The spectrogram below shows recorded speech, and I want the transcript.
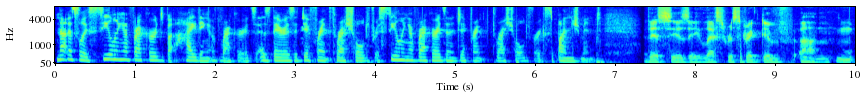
not necessarily sealing of records, but hiding of records, as there is a different threshold for sealing of records and a different threshold for expungement. This is a less restrictive um,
